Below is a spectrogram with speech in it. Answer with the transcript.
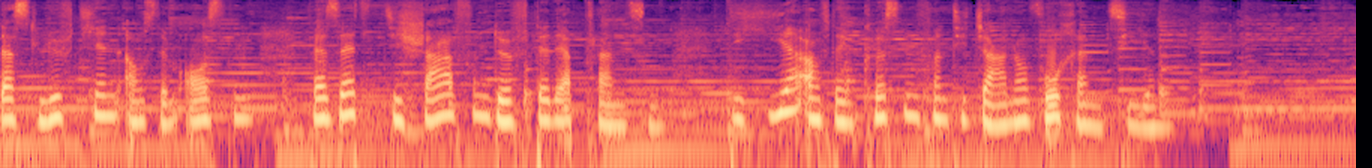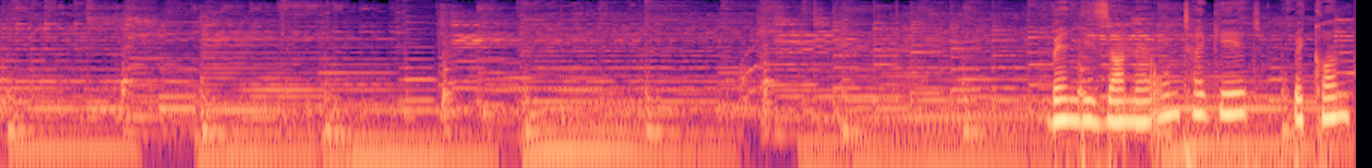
Das Lüftchen aus dem Osten versetzt die scharfen Düfte der Pflanzen, die hier auf den Küsten von Tigano Wochen ziehen. Wenn die Sonne untergeht, bekommt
